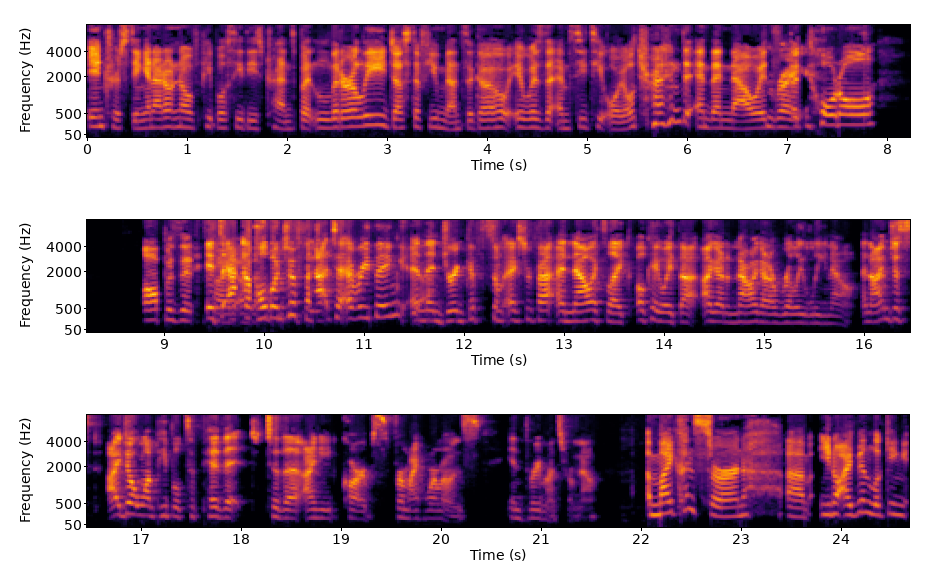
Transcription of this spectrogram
interesting, and I don't know if people see these trends, but literally just a few months ago, it was the MCT oil trend, and then now it's right. the total opposite. It's add a whole bunch of fat to everything, and then drink some extra fat, and now it's like, okay, wait, that I gotta now I gotta really lean out, and I'm just I don't want people to pivot to the I need carbs for my hormones in three months from now my concern, um, you know, I've been looking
